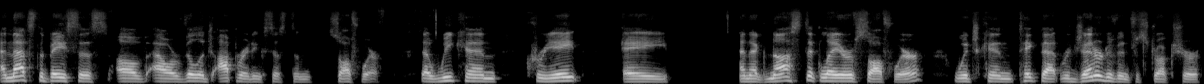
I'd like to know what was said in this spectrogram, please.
and that's the basis of our village operating system software that we can create a an agnostic layer of software which can take that regenerative infrastructure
